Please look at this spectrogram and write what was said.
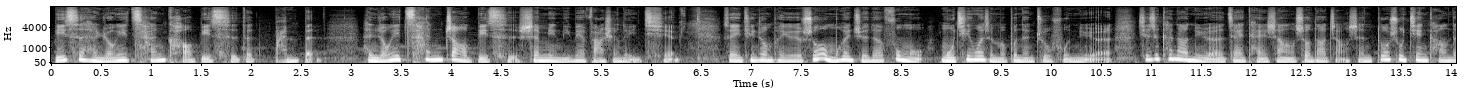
彼此很容易参考彼此的版本，很容易参照彼此生命里面发生的一切。所以听众朋友，有时候我们会觉得父母母亲为什么不能祝福女儿？其实看到女儿在台上受到掌声，多数健康的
